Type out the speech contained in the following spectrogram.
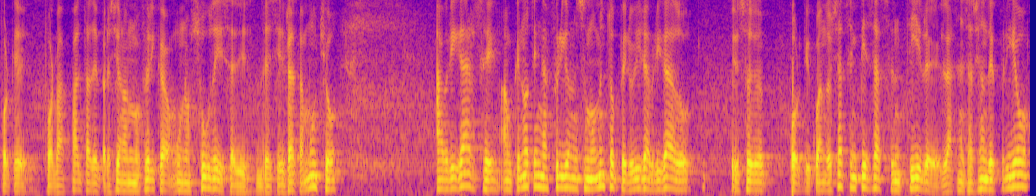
porque por la falta de presión atmosférica uno sude y se deshidrata mucho, abrigarse, aunque no tenga frío en ese momento, pero ir abrigado, eso, porque cuando ya se empieza a sentir eh, la sensación de frío,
